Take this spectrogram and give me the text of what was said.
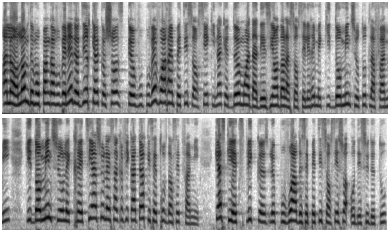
Alors, l'homme de Mopanga, vous venez de dire quelque chose que vous pouvez voir un petit sorcier qui n'a que deux mois d'adhésion dans la sorcellerie, mais qui domine sur toute la famille, qui domine sur les chrétiens, sur les sacrificateurs qui se trouvent dans cette famille. Qu'est-ce qui explique que le pouvoir de ces petits sorciers soit au-dessus de tout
